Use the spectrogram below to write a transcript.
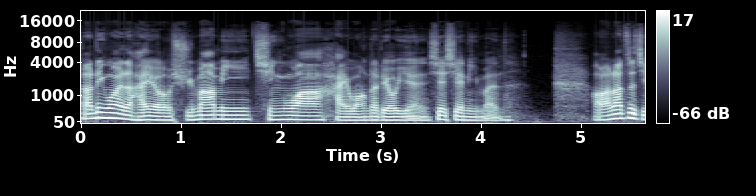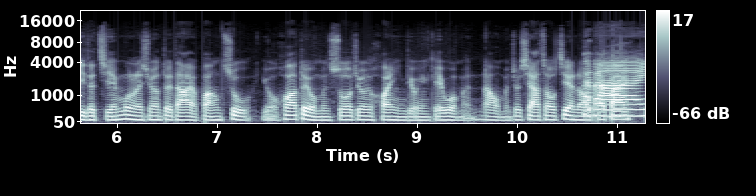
那另外呢，还有徐妈咪、青蛙、海王的留言，谢谢你们。好了，那这集的节目呢，希望对大家有帮助。有话对我们说，就欢迎留言给我们。那我们就下周见喽，拜拜。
